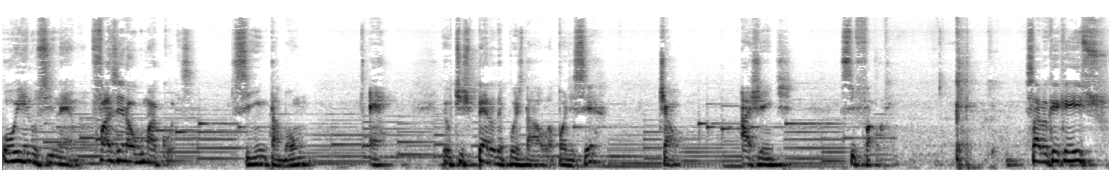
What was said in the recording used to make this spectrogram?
ou ir no cinema, fazer alguma coisa. Sim, tá bom. É. Eu te espero depois da aula, pode ser? Tchau. A gente se fala. Sabe o que, que é isso?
